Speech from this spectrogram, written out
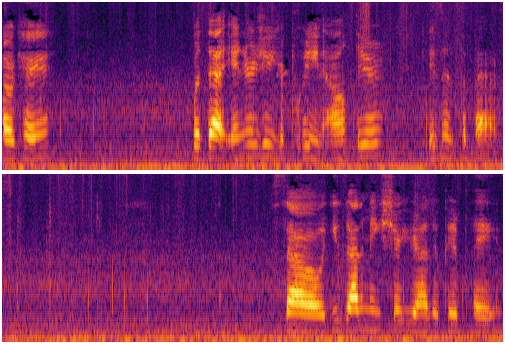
okay? But that energy you're putting out there isn't the best. So you got to make sure you're at a good place.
